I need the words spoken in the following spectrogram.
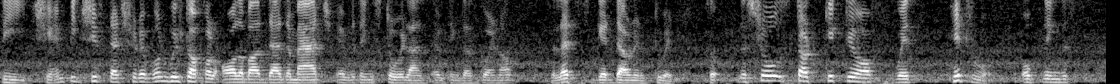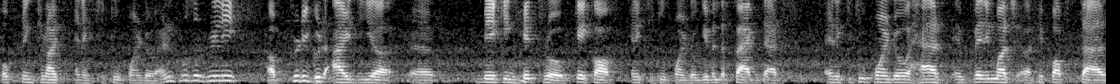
the championships that should have gone. We'll talk all about that, the match, everything, storylines, everything that's going on. So let's get down into it. So the show start kicked off with Hit Row opening this opening tonight's NXT 2.0 and it was a really a pretty good idea uh, making Hit Row kick off NXT 2.0 given the fact that NXT 2.0 has a very much a hip hop style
